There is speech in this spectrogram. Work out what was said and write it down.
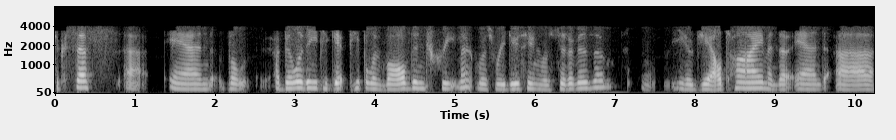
success uh, and the ability to get people involved in treatment was reducing recidivism, you know, jail time, and the and uh,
